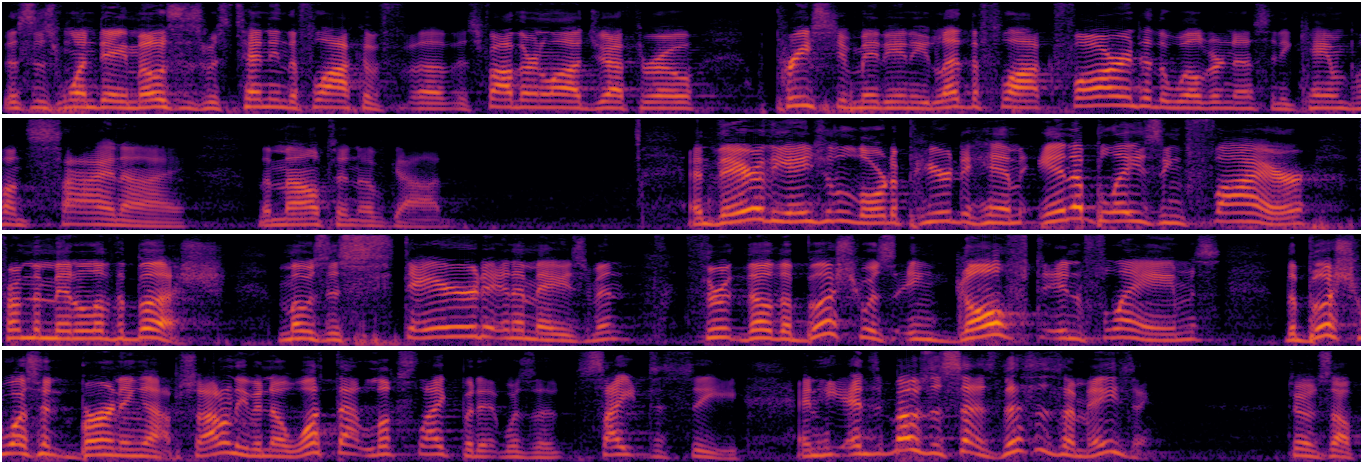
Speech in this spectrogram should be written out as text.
This is one day Moses was tending the flock of, of his father in law Jethro, the priest of Midian. He led the flock far into the wilderness, and he came upon Sinai, the mountain of God. And there the angel of the Lord appeared to him in a blazing fire from the middle of the bush. Moses stared in amazement. Through, though the bush was engulfed in flames, the bush wasn't burning up. So I don't even know what that looks like, but it was a sight to see. And, he, and Moses says, This is amazing to himself.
